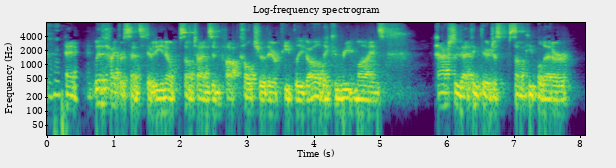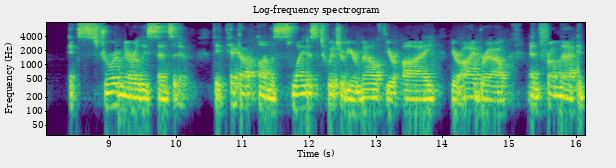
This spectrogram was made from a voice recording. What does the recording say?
Mm-hmm. And with hypersensitivity, you know, sometimes in pop culture there are people you go, oh, they can read minds. Actually, I think there are just some people that are extraordinarily sensitive. They pick up on the slightest twitch of your mouth, your eye, your eyebrow, and from that can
